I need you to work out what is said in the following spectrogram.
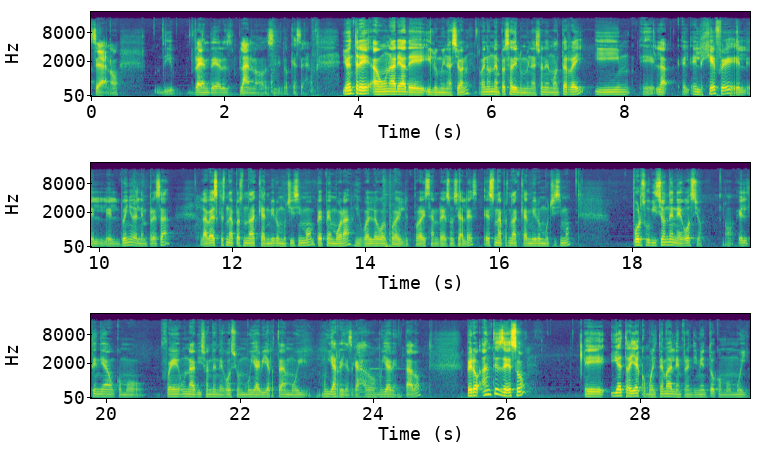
sea, ¿no? renders, planos y lo que sea. Yo entré a un área de iluminación, en una empresa de iluminación en Monterrey, y eh, el, jefe, el, dueño de la empresa, la verdad es que es una persona que admiro muchísimo, Pepe Mora, igual luego por ahí, por ahí está en redes sociales, es una persona que admiro muchísimo por su visión de negocio. ¿no? Él tenía como, fue una visión de negocio muy abierta, muy, muy arriesgado, muy aventado. Pero antes de eso, eh, ya traía como el tema del emprendimiento como muy,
